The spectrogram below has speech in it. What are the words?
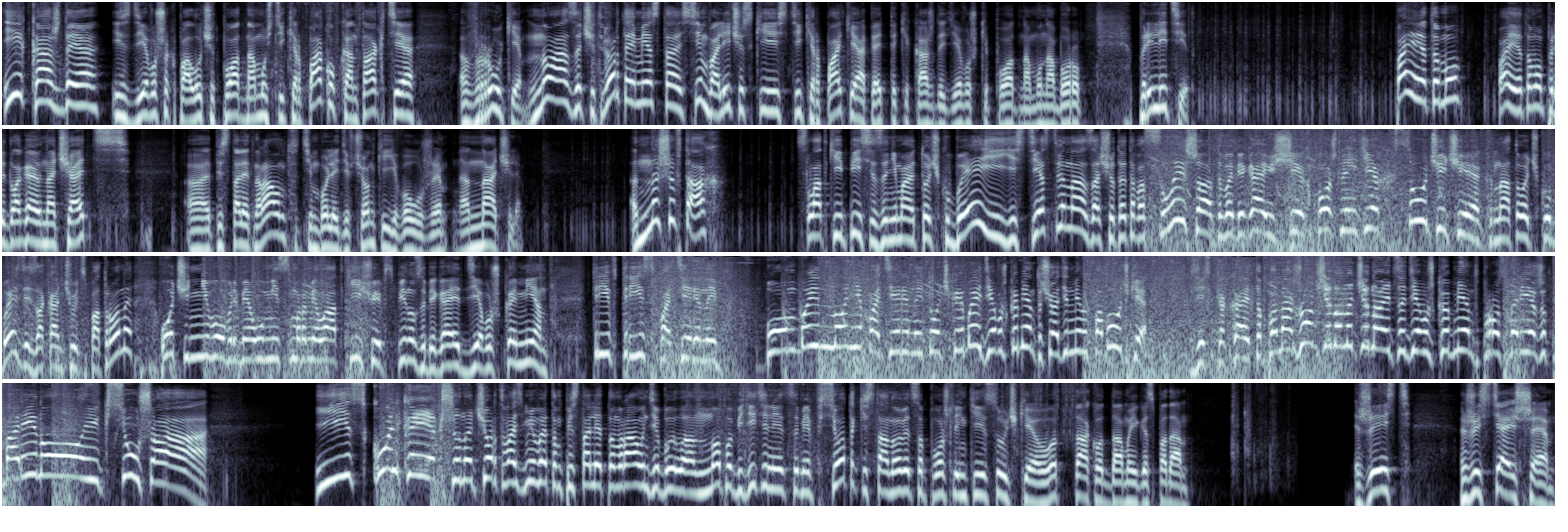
И каждая из девушек получит по одному стикер-паку ВКонтакте в руки. Ну а за четвертое место символические стикер-паки. Опять-таки, каждой девушке по одному набору прилетит. Поэтому, поэтому предлагаю начать э, пистолетный раунд. Тем более девчонки его уже начали. На шифтах Сладкие писи занимают точку Б и, естественно, за счет этого слышат выбегающих пошленьких сучечек на точку Б. Здесь заканчиваются патроны. Очень не вовремя у мисс Мармеладки еще и в спину забегает девушка-мент. 3 в 3 с потерянной бомбой, но не потерянной точкой Б. Девушка-мент, еще один минус по булочке. Здесь какая-то поножовщина начинается. Девушка-мент просто режет Марину и Ксюша. И сколько экшена, черт возьми, в этом пистолетном раунде было. Но победительницами все-таки становятся пошленькие сучки. Вот так вот, дамы и господа. Жесть жестяйшая.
